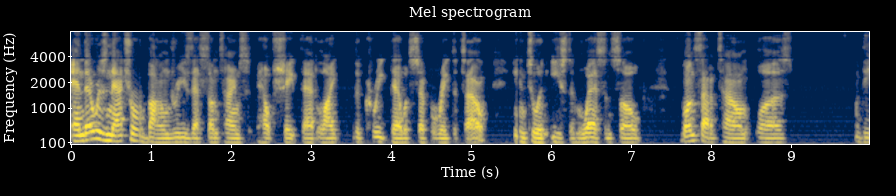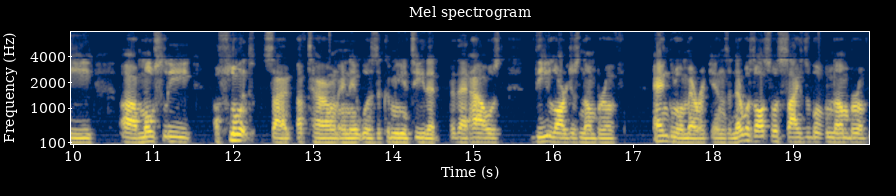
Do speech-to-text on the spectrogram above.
And there was natural boundaries that sometimes helped shape that, like the creek that would separate the town into an east and west. And so one side of town was the uh, mostly affluent side of town, and it was a community that that housed the largest number of Anglo Americans, and there was also a sizable number of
